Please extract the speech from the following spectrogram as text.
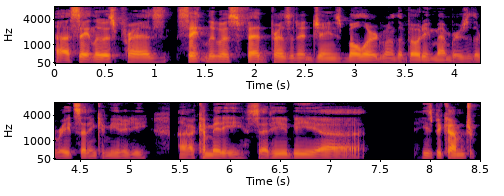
Uh, St. Louis Pres St. Louis Fed President James Bullard, one of the voting members of the rate setting community uh, committee, said he'd be uh, he's become dr-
